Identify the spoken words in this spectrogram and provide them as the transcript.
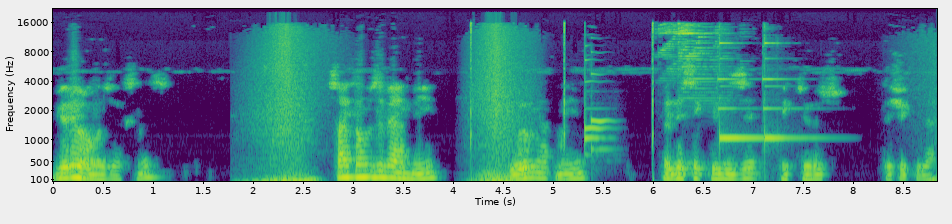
görüyor olacaksınız. Sayfamızı beğenmeyi, yorum yapmayı ve desteklerinizi bekliyoruz. Teşekkürler.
